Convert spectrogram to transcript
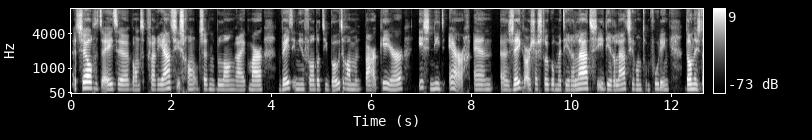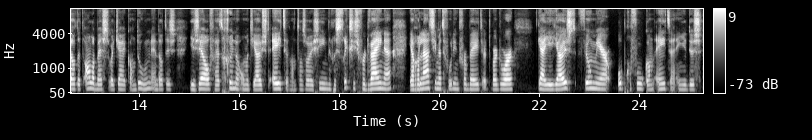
hetzelfde te eten. Want variatie is gewoon ontzettend belangrijk. Maar weet in ieder geval dat die boterham een paar keer is niet erg. En uh, zeker als jij struggelt met die relatie, die relatie rondom voeding, dan is dat het allerbeste wat jij kan doen. En dat is jezelf het gunnen om het juiste eten. Want dan zal je zien, restricties verdwijnen, jouw relatie met voeding verbetert, waardoor ja, je juist veel meer op gevoel kan eten. En je dus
